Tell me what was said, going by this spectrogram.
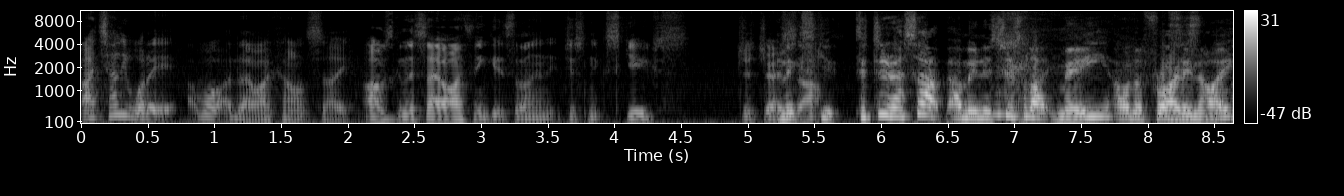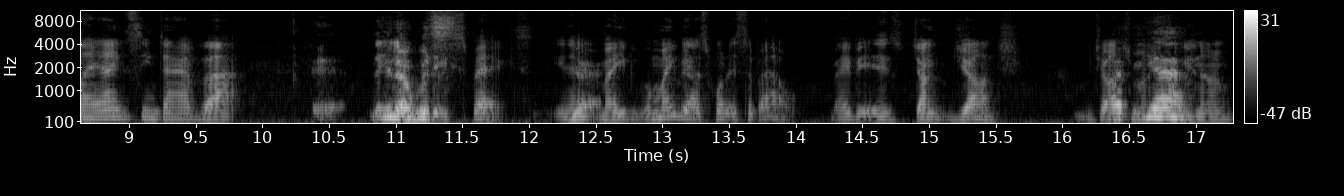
I tell you what it. What no, I can't say. I was going to say I think it's like just an excuse to dress an up. excuse to dress up. I mean, it's just like me on a Friday night. They don't seem to have that that you you, know, would with- expect. You know, Yeah. maybe well, maybe that's what it's about. Maybe it is don't judge, judgment. yeah. you know,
